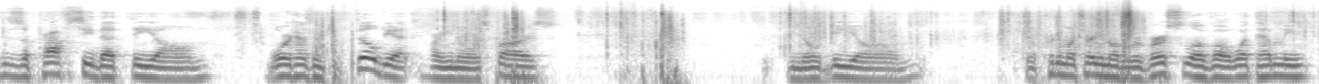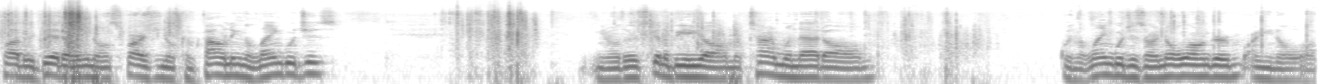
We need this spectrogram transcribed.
this is a prophecy that the um, Lord hasn't fulfilled yet, or you know, as far as you know the um, you know, pretty much, you know, the reversal of uh, what the Heavenly Father did, or you know, as far as you know, confounding the languages. You know, there's going to be um, a time when that um, when the languages are no longer, or you know, uh,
